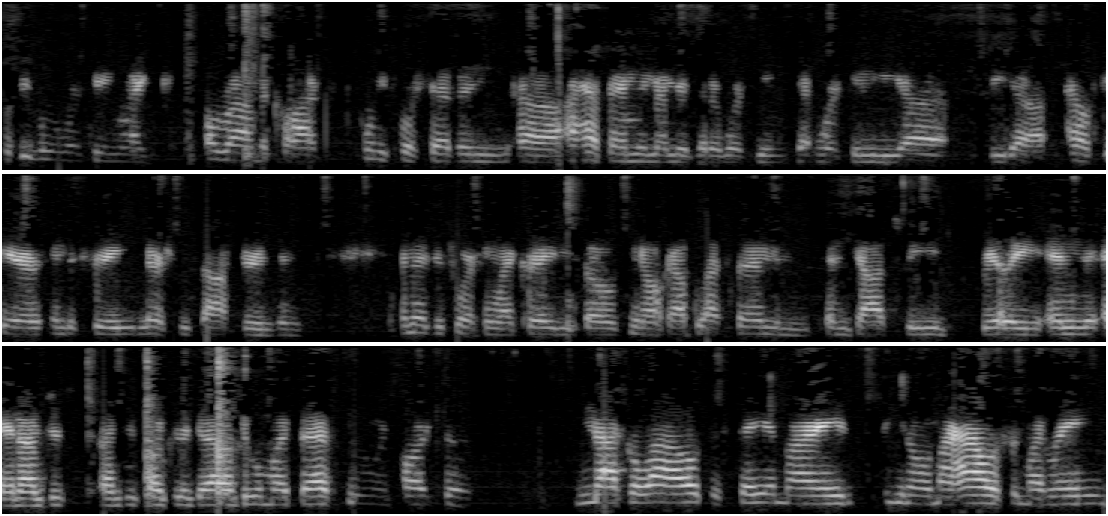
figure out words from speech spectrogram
So people around the clock, 24/7. Uh, I have family members that are working that work in the uh, the uh, healthcare industry, nurses, doctors, and and they're just working like crazy. So you know, God bless them and, and Godspeed, really. And and I'm just I'm just hunkering down, doing my best, doing my part to not go out, to stay in my you know in my house in my lane.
